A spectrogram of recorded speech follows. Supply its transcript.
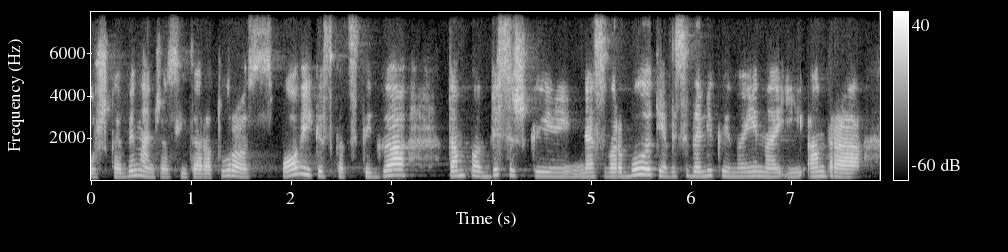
užkabinančios literatūros poveikis, kad staiga tampa visiškai nesvarbu, tie visi dalykai nueina į antrą E,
